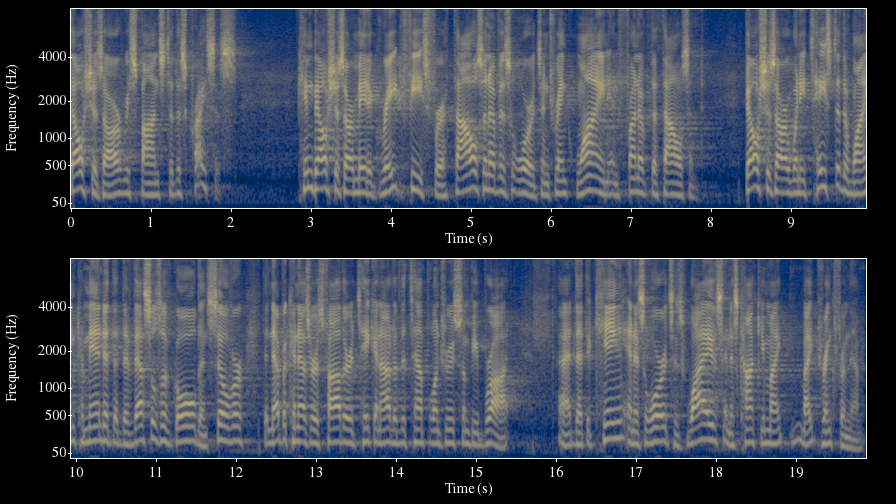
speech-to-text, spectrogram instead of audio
Belshazzar responds to this crisis. King Belshazzar made a great feast for a thousand of his lords and drank wine in front of the thousand. Belshazzar, when he tasted the wine, commanded that the vessels of gold and silver that Nebuchadnezzar, his father, had taken out of the temple in Jerusalem be brought, uh, that the king and his lords, his wives, and his concubines might, might drink from them.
